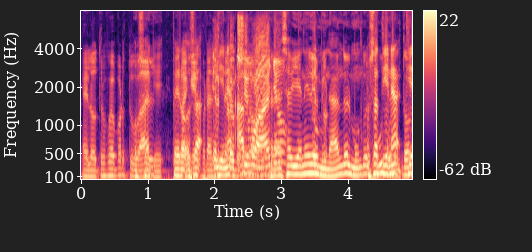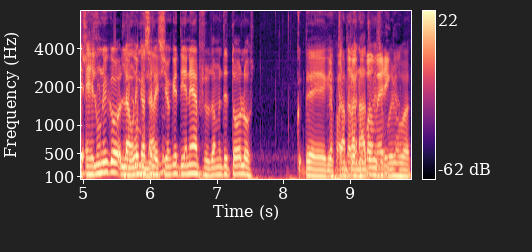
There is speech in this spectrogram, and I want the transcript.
El otro fue Portugal. que- pero, o que sea, Francia- el próximo Ah, año. Francia viene dominando el mundo del O sea, fútbol, tiene, entonces, es el único, la viene única dominando. selección que tiene absolutamente todos los de, Le Copa que se pueden jugar.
